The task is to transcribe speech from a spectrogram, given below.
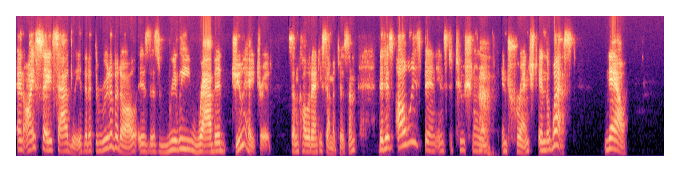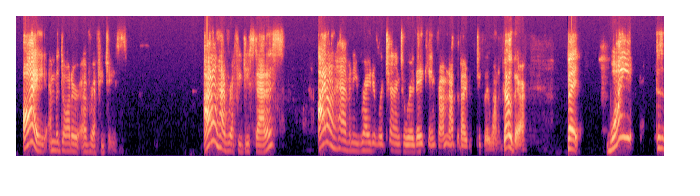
And i say sadly that at the root of it all is this really rabid jew hatred some call it anti-semitism that has always been institutionally entrenched in the west. Now I am the daughter of refugees. I don't have refugee status. I don't have any right of return to where they came from. Not that I particularly want to go there, but why does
